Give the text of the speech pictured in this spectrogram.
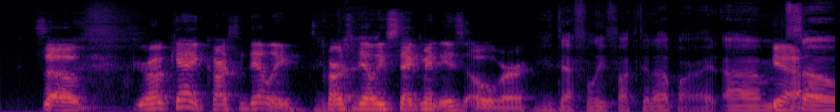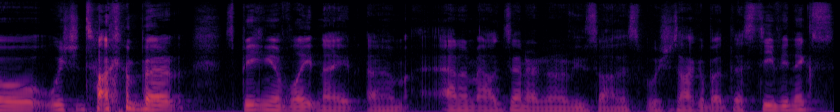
so you're okay, Carson Daly. Carson did. Daly's segment is over. You definitely fucked it up. All right. Um, Yeah. So we should talk about. Speaking of late night, um, Adam Alexander. I don't know if you saw this, but we should talk about the Stevie Nicks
